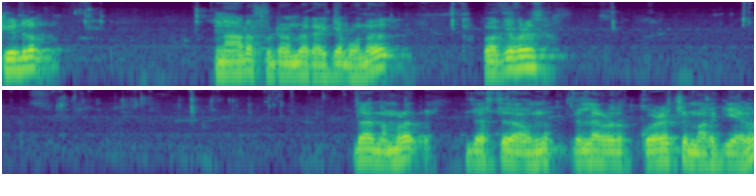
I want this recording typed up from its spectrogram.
കിടലം നാടൻ ഫുഡാണ് നമ്മൾ കഴിക്കാൻ പോകുന്നത്. ഓക്കെ ഫ്രണ്ട്സ് ഇതാ നമ്മൾ ജസ്റ്റ് ഇതാ ഒന്ന് എല്ലാം ഇവിടെ കുഴച്ച് മറിക്കുകയാണ്.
